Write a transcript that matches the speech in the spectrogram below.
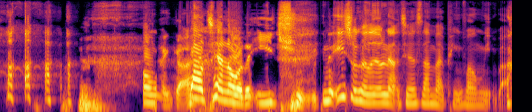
Oh my god！抱歉了，我的衣橱，你的衣橱可能有两千三百平方米吧？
